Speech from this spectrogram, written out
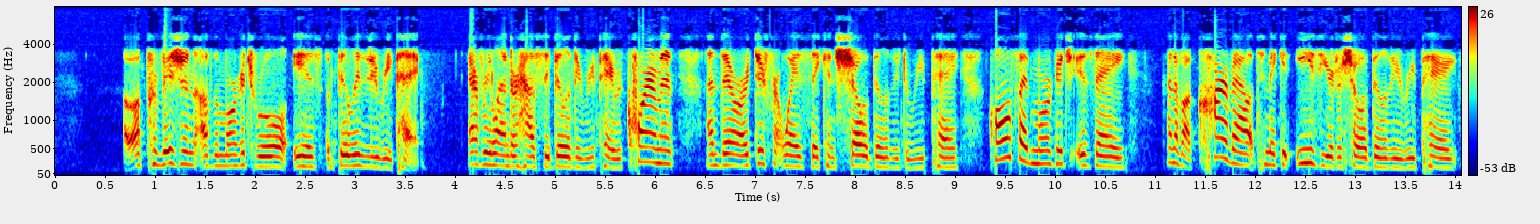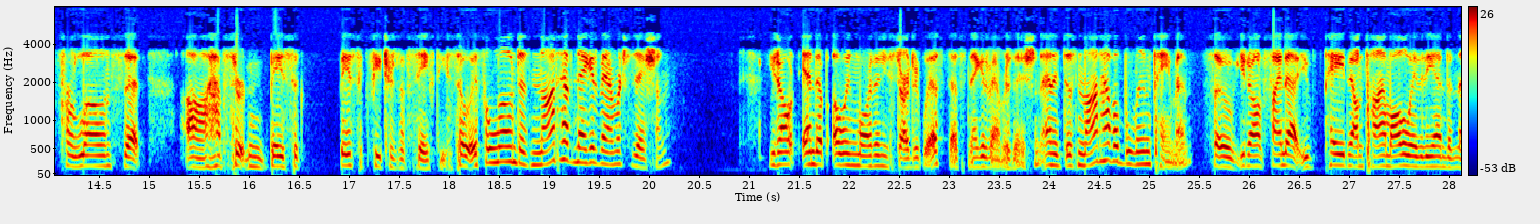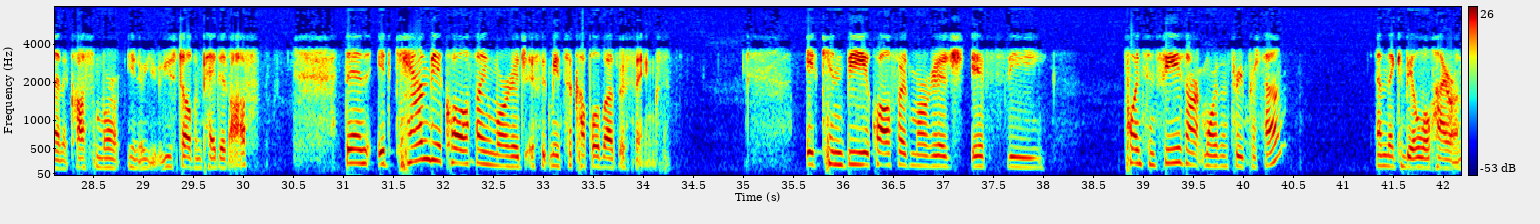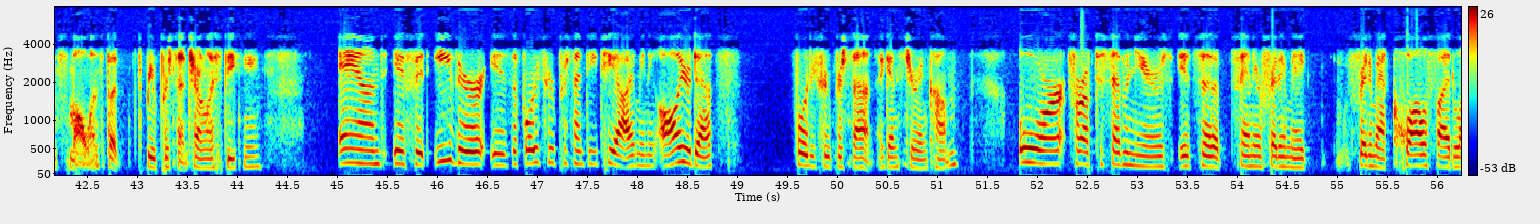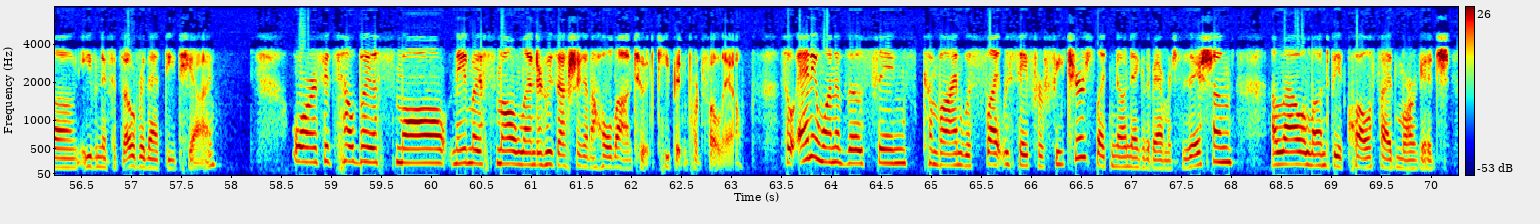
uh, provision of the mortgage rule is ability to repay. Every lender has the ability to repay requirement, and there are different ways they can show ability to repay. Qualified mortgage is a kind of a carve out to make it easier to show ability to repay for loans that uh, have certain basic basic features of safety. So if a loan does not have negative amortization, you don't end up owing more than you started with. That's negative amortization. And it does not have a balloon payment. So you don't find out you've paid on time all the way to the end and then it costs more, you know, you, you still haven't paid it off. Then it can be a qualifying mortgage if it meets a couple of other things. It can be a qualified mortgage if the points and fees aren't more than 3%, and they can be a little higher on small ones, but 3% generally speaking. And if it either is a 43% DTI, meaning all your debts 43% against your income, or for up to seven years, it's a Fannie or Freddie Mac, Freddie Mac qualified loan, even if it's over that DTI. Or if it's held by a small, made by a small lender who's actually going to hold on to it, keep it in portfolio. So any one of those things combined with slightly safer features like no negative amortization allow a loan to be a qualified mortgage.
